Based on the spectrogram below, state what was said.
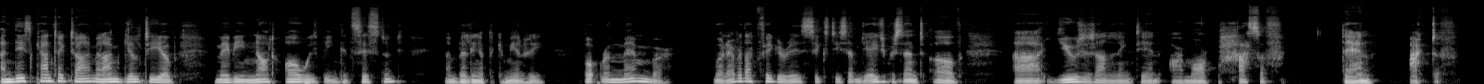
And this can take time, and I'm guilty of maybe not always being consistent and building up the community. But remember, whatever that figure is 60, 70, 80% of uh, users on LinkedIn are more passive than active.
